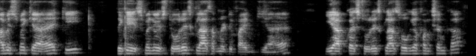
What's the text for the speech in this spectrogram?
अब इसमें क्या है कि देखिए, इसमें जो स्टोरेज क्लास हमने डिफाइन किया है, ये आपका स्टोरेज क्लास हो गया फ़ंक्शन का।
